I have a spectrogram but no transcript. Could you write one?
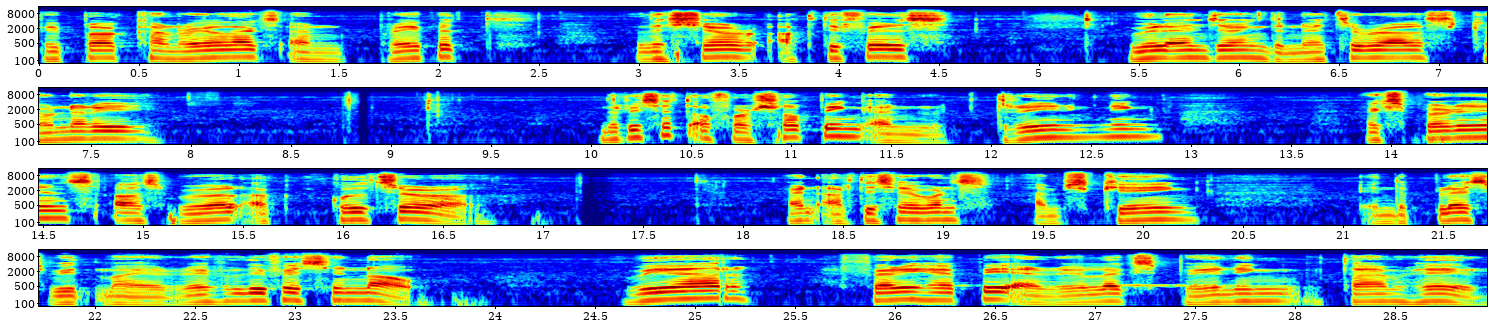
people can relax and private leisure activities while enjoying the natural scenery. The resort offers shopping and dining experience as well as cultural and artisan. I'm skiing in the place with my revelation now. We are very happy and relaxed spending time here.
